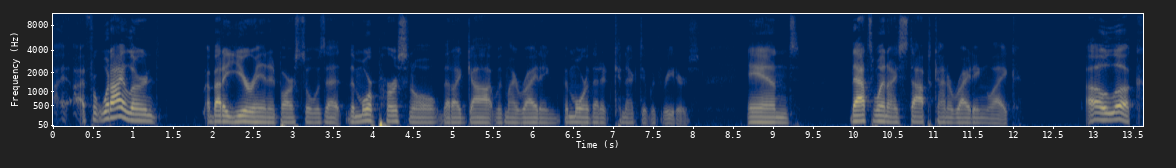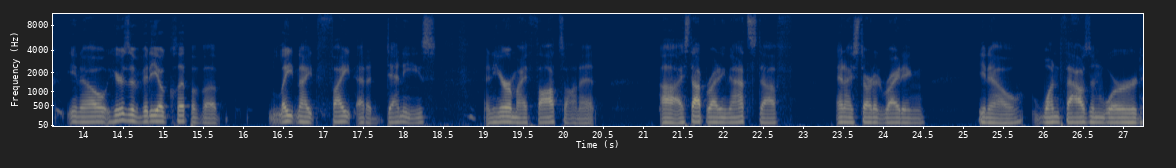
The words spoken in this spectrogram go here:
I, I, for what I learned about a year in at Barstool was that the more personal that I got with my writing, the more that it connected with readers, and that's when I stopped kind of writing like, "Oh, look, you know, here's a video clip of a late night fight at a Denny's, and here are my thoughts on it." Uh, I stopped writing that stuff, and I started writing, you know, one thousand word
